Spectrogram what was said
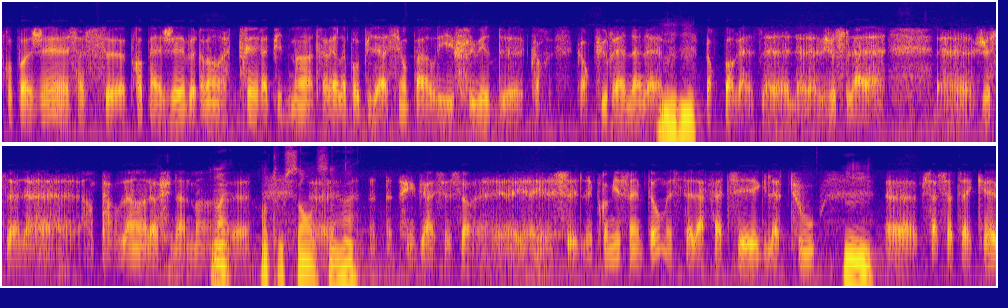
Propageait, ça se propageait vraiment très rapidement à travers la population par les fluides corporels, hein, mm-hmm. corporels, juste la, euh, juste en parlant là finalement. Euh, en toussant aussi. Ouais. Euh, c'est ça. les premiers symptômes, c'était la fatigue, la toux. Mm. ça s'attaquait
